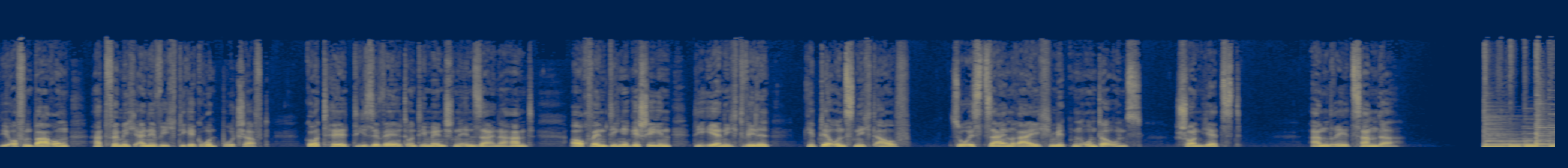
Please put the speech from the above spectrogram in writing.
Die Offenbarung hat für mich eine wichtige Grundbotschaft. Gott hält diese Welt und die Menschen in seiner Hand. Auch wenn Dinge geschehen, die er nicht will, gibt er uns nicht auf so ist sein Reich mitten unter uns, schon jetzt. André Zander Musik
